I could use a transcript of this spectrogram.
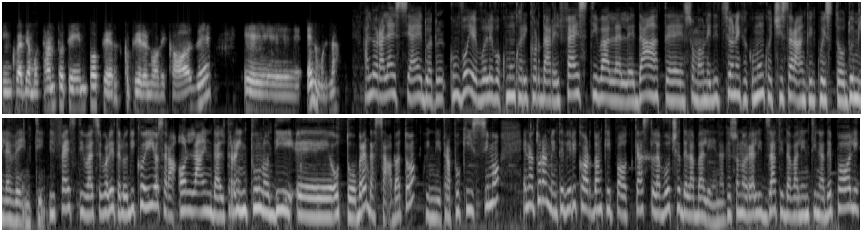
in cui abbiamo tanto tempo per scoprire nuove cose e, e nulla. Allora Alessia, Edward, con voi volevo comunque ricordare il festival, le date, insomma un'edizione che comunque ci sarà anche in questo 2020. Il festival, se volete lo dico io, sarà online dal 31 di eh, ottobre, da sabato, quindi tra pochissimo e naturalmente vi ricordo anche i podcast La voce della balena che sono realizzati da Valentina De Poli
